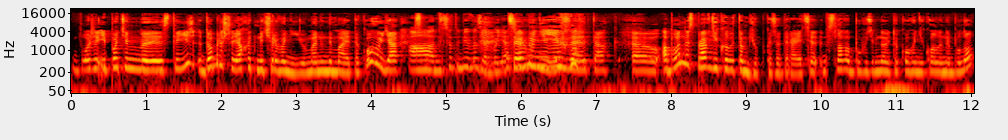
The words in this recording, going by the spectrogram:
Боже, і потім е, стоїш. Добре, що я хоч не червонію. У мене немає такого. Я А, ну це тобі везе, бо я це мені везе, так. Е, Або насправді, коли там юбка задирається. Слава Богу, зі мною такого ніколи не було.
